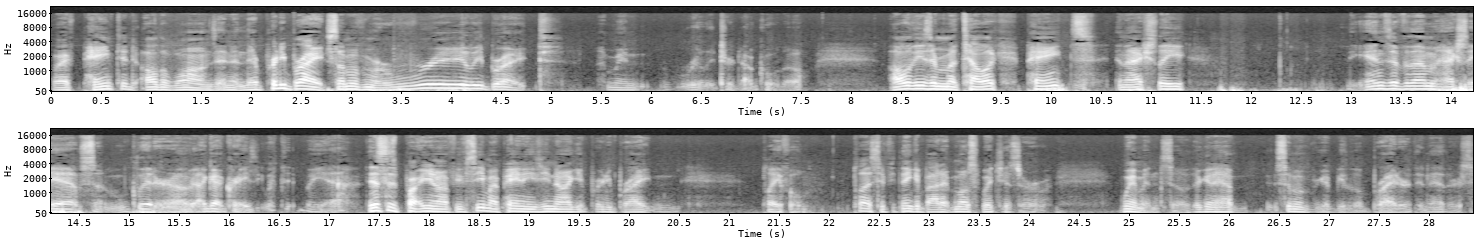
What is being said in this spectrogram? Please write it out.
where I've painted all the wands and they're pretty bright. Some of them are really bright. I mean, really turned out cool though. All of these are metallic paints and actually the ends of them actually have some glitter. I got crazy with it. This is part, you know, if you've seen my paintings, you know I get pretty bright and playful. Plus, if you think about it, most witches are women, so they're going to have, some of them are going to be a little brighter than others.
